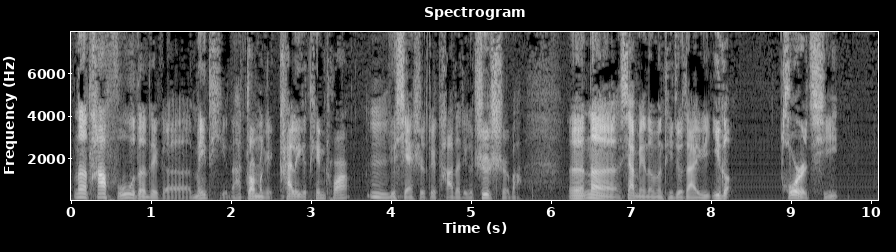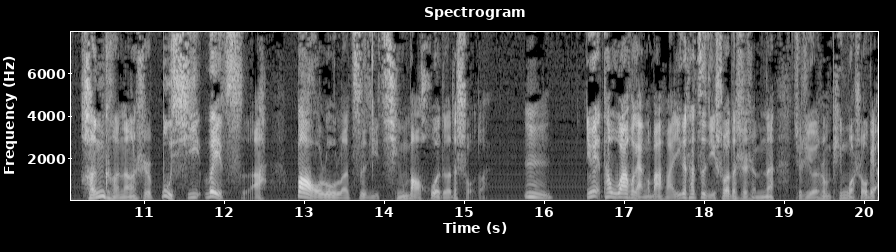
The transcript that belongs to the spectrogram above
那他服务的这个媒体呢，专门给开了一个天窗，嗯，就显示对他的这个支持吧。呃，那下面的问题就在于一个，土耳其很可能是不惜为此啊。暴露了自己情报获得的手段，嗯，因为他无外乎两个办法，一个他自己说的是什么呢？就是有什么苹果手表，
